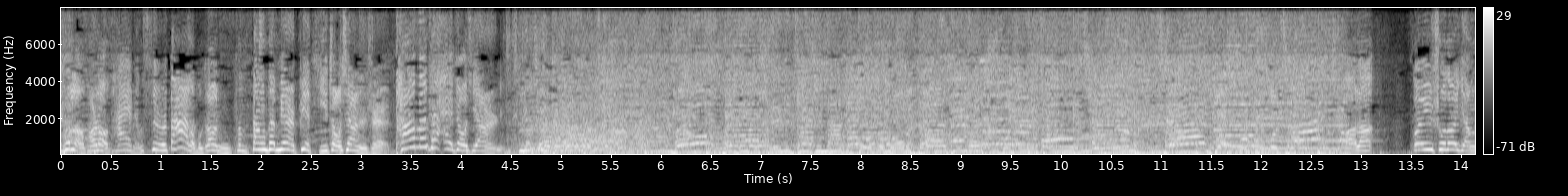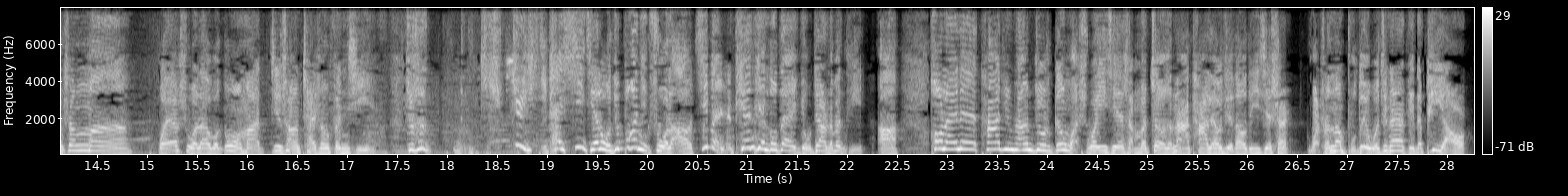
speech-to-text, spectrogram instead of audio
所以说，老头老太太岁数大了，我告诉你，当他面别提照相的事，他们才爱照相呢。好了，关于说到养生嘛。我要说了，我跟我妈经常产生分歧，就是具体太细节了，我就不跟你说了啊。基本上天天都在有这样的问题啊。后来呢，她经常就是跟我说一些什么这个那，她了解到的一些事儿。我说那不对，我就在那给她辟谣。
